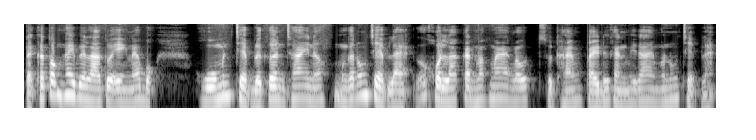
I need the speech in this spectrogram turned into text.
แต่ก็ต้องให้เวลาตัวเองนะบอกโหมันเจ็บเหลือเกินใช่เนาะมันก็ต้องเจ็บแหละ ก็คนรักกันมากๆ แล้วสุดท้ายมันไปด้วยกันไม่ได้มันก็ต้องเจ็บแหละ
